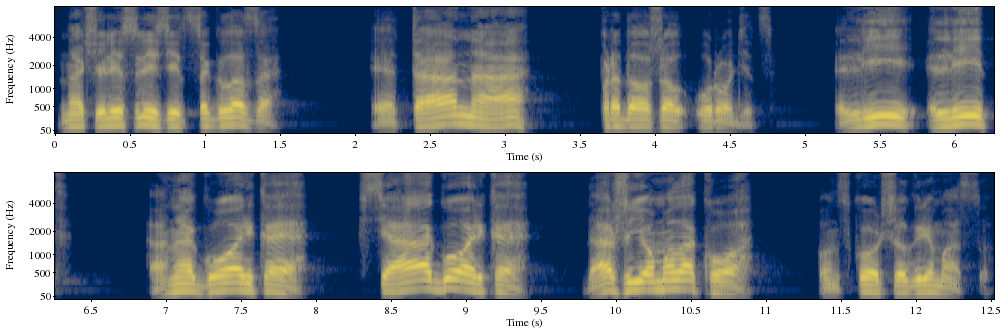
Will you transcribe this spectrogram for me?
начали слезиться глаза. «Это она!» — продолжал уродец. «Ли, Лит. Она горькая, вся горькая, даже ее молоко». Он скорчил гримасу.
